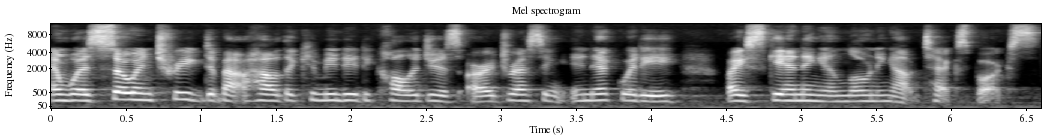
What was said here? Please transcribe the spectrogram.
and was so intrigued about how the community colleges are addressing inequity by scanning and loaning out textbooks.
